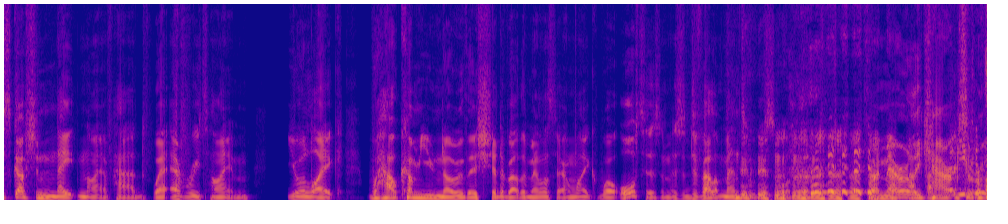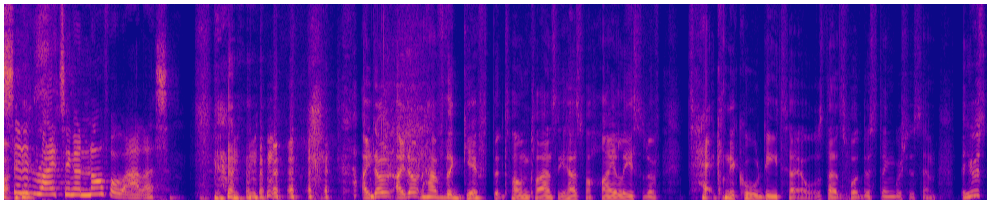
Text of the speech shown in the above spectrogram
discussion nate and i have had where every time you're like, well, how come you know this shit about the military? I'm like, well, autism is a developmental disorder, primarily Have you considered writing a novel, Alice? I don't, I don't have the gift that Tom Clancy has for highly sort of technical details. That's what distinguishes him. But he was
